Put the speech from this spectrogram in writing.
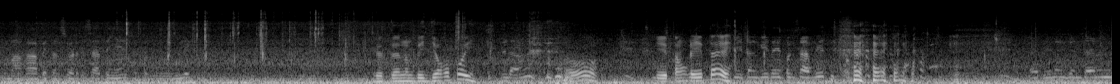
Kumakapit ang swerte sa atin yan sa paghuhuli. Ganda ng video ko po eh. Oo. Kitang kita eh. Kitang kita yung pagsabit. Sabi ng ganda ng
